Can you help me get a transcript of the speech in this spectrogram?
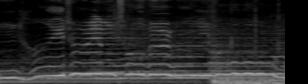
I dreamt over and over.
